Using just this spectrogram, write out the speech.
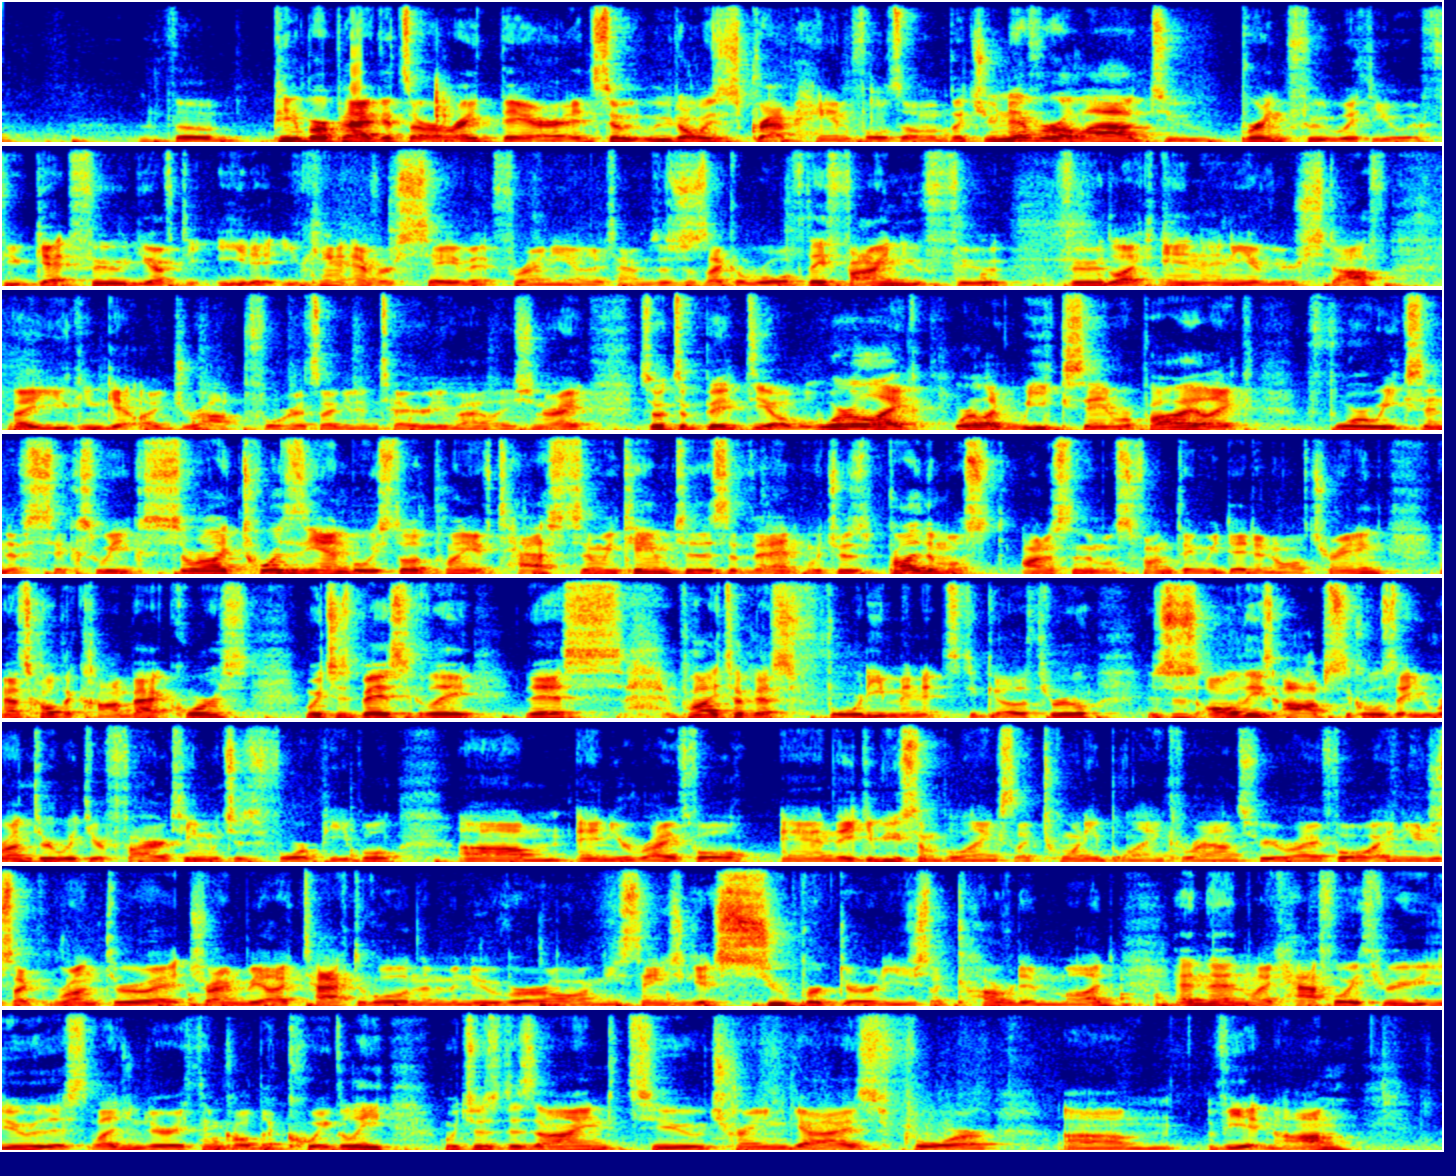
the peanut butter packets are right there, and so we would always just grab handfuls of them. But you're never allowed to bring food with you. If you get food, you have to eat it. You can't ever save it for any other times. It's just like a rule. If they find you food, food like in any of your stuff, uh, you can get like dropped for it. It's like an integrity violation, right? So it's a big deal. But we're like we're like weeks in. We're probably like four weeks into six weeks. So we're like towards the end, but we still had plenty of tests. And we came to this event, which was probably the most, honestly, the most fun thing we did in all training. And that's called the combat course, which is basically this, it probably took us 40 minutes to go through. It's just all these obstacles that you run through with your fire team, which is four people, um, and your rifle. And they give you some blanks, like 20 blank rounds for your rifle. And you just like run through it, trying to be like tactical and then maneuver along these things. You get super dirty, just like covered in mud. And then like halfway through, you do this legendary thing called the Quigley, which was designed to train guys for um, Vietnam.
